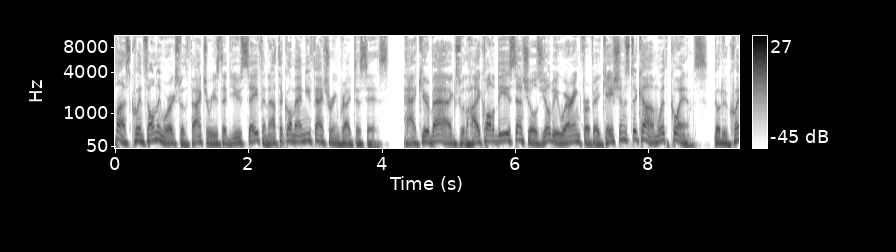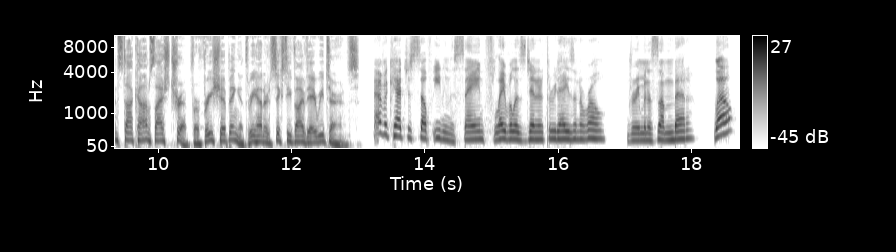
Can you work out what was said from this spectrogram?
Plus, Quince only works with factories that use safe and ethical manufacturing practices. Pack your bags with high-quality essentials you'll be wearing for vacations to come with Quince. Go to quince.com slash trip for free shipping and 365-day returns. Ever catch yourself eating the same flavorless dinner three days in a row? Dreaming of something better? Well,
